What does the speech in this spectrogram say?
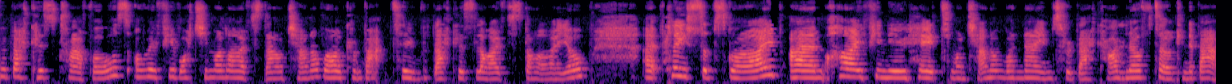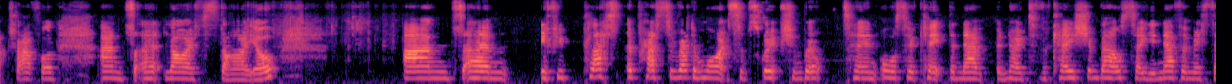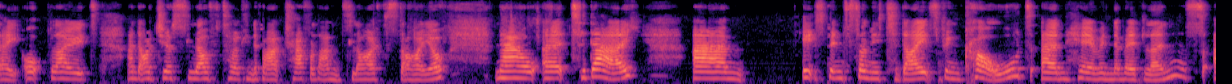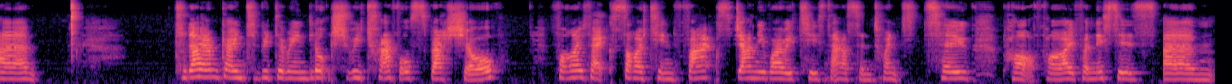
Rebecca's Travels or if you're watching my lifestyle channel welcome back to Rebecca's Lifestyle. Uh, please subscribe. Um hi if you're new here to my channel my name's Rebecca. I love talking about travel and uh, lifestyle. And um if you press, press the red and white subscription button also click the notification bell so you never miss a upload. And I just love talking about travel and lifestyle. Now uh, today um, it's been sunny today it's been cold um, here in the Midlands. Um, today I'm going to be doing luxury travel special five exciting facts January 2022 part five and this is um,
